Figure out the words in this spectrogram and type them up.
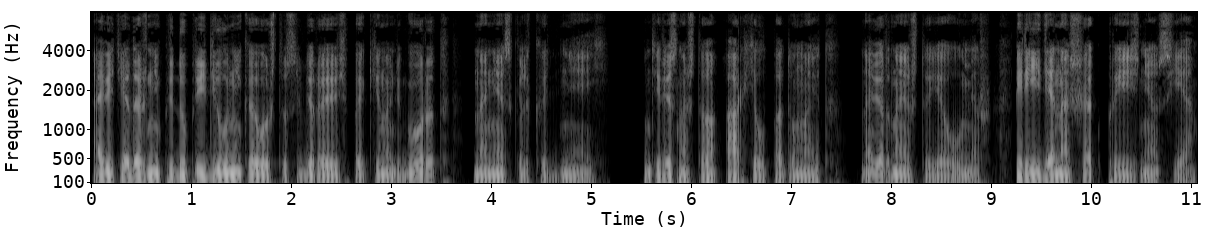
а ведь я даже не предупредил никого, что собираюсь покинуть город на несколько дней. Интересно, что Архил подумает. Наверное, что я умер перейдя на шаг, произнес я.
